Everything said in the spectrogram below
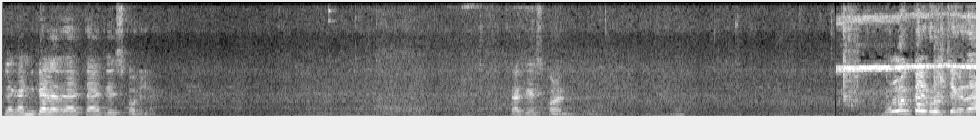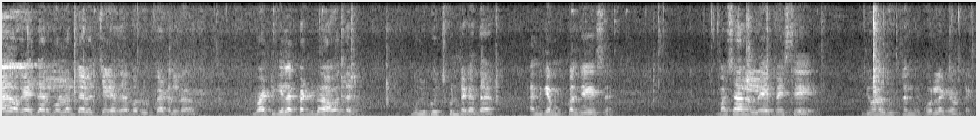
ఇలా గన్నికాయలు తయారు చేసుకోవాలి ఇలా తయారు చేసుకోవాలండి ముల్లంకాయలు కూడా వచ్చాయి కదా ఒక ఐదారు ముల్లంకాయలు వచ్చాయి కదా బరువు కాటల్లో వాటికి ఇలా పెట్టడం అవతలు. ముళ్ళు గుచ్చుకుంటాయి కదా అందుకే ముక్కలు చేసా. మసాలాలు వేపేస్తే ఇది కూడా గుర్తుంది కూరలాగే ఉంటాయి.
